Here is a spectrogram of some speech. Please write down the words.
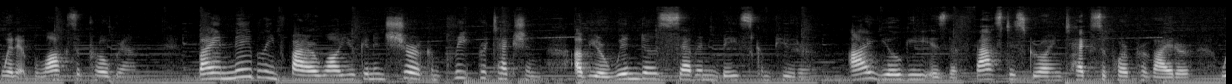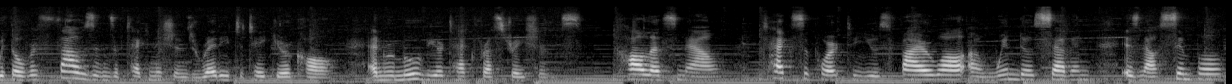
when it blocks a program. By enabling Firewall, you can ensure complete protection of your Windows 7 base computer iYogi is the fastest growing tech support provider with over thousands of technicians ready to take your call and remove your tech frustrations. Call us now. Tech support to use Firewall on Windows 7 is now simple,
